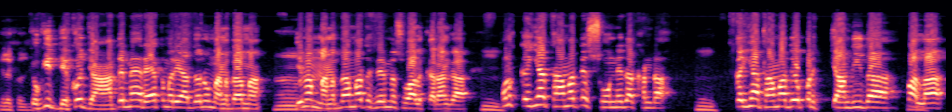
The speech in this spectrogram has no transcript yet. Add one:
ਬਿਲਕੁਲ ਕਿਉਂਕਿ ਦੇਖੋ ਜਾਂ ਤੇ ਮੈਂ ਰਹਿਤ ਮਰਿਆਦਾ ਨੂੰ ਮੰਨਦਾ ਹੂੰ। ਜੇ ਮੈਂ ਮੰਨਦਾ ਵਾਂ ਤਾਂ ਫਿਰ ਮੈਂ ਸਵਾਲ ਕਰਾਂਗਾ। ਹੁਣ ਕਈਆਂ ਥਾਵਾਂ ਤੇ ਸੋਨੇ ਦਾ ਖੰਡਾ। ਕਈਆਂ ਥਾਵਾਂ ਦੇ ਉੱਪਰ ਚਾਂਦੀ ਦਾ ਭਾਲਾ।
